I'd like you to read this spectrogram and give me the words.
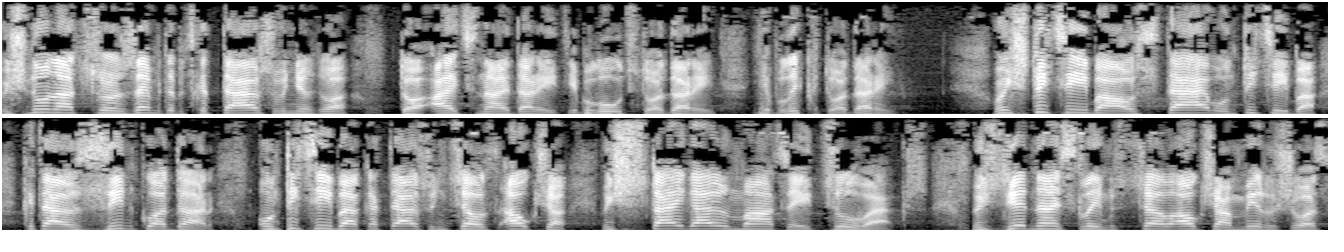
Viņš nonāca šo zemi, tāpēc, ka tēvs viņu to, to aicināja darīt, jeb lūdz to darīt, jeb lika to darīt. Un viņš ticībā uz tēvu un ticībā, ka tēvs zina, ko dara. Un ticībā, ka tēvs viņu cels augšā, viņš staigāja un mācīja cilvēkus. Viņš dziedināja slimus, cēla augšā mirušos.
